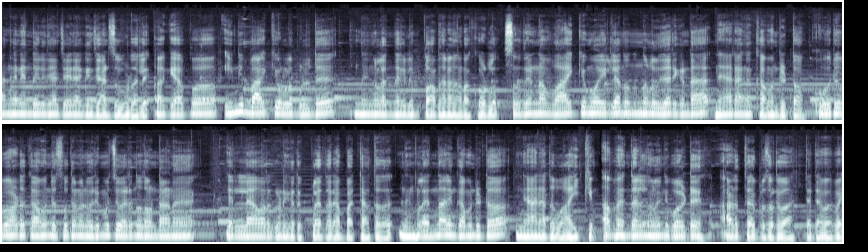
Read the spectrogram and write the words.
അങ്ങനെ എന്തെങ്കിലും ഞാൻ ചെയ്യാനായിരിക്കും ചാൻസ് കൂടുതൽ ഓക്കെ അപ്പോൾ ഇനി ബാക്കിയുള്ള ബിൽഡ് നിങ്ങൾ എന്തെങ്കിലും പറഞ്ഞാലേ നടക്കുള്ളൂ. സുധീണ്ണ വായിക്കുമോ ഇല്ലെന്നൊന്നും നിങ്ങൾ വിചാരിക്കേണ്ട. നേരെ അങ്ങ് കമന്റ് ഇട്ടോ. ഒരുപാട് കമന്റ് സുധീണ്ണൻ ഒരുമിച്ച് വരുന്നതുകൊണ്ടാണ് എല്ലാവർക്കും എനിക്ക് റിപ്ലൈ തരാൻ പറ്റാത്തത്. നിങ്ങൾ എന്നാലും കമന്റ് ഇട്ടോ ഞാൻ അത് വായിക്കും. അപ്പോൾ എന്തായാലും നിങ്ങൾ പോയിട്ട് അടുത്ത എപ്പിസോഡ് വാ. ബൈ ബൈ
